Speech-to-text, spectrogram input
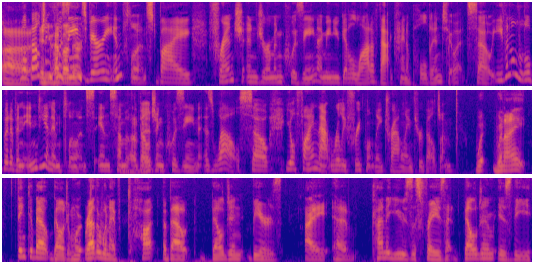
Uh, Well, Belgian you have other- cuisine's very influenced by French and German cuisine. I mean, you get a lot of that kind of pulled into it. So even a little bit of an Indian influence in some of Love the it. Belgian cuisine as well. So you'll find that really frequently traveling through Belgium. Wh- when I think about Belgium, rather when I've taught about Belgian beers, I have kind of used this phrase that Belgium is the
